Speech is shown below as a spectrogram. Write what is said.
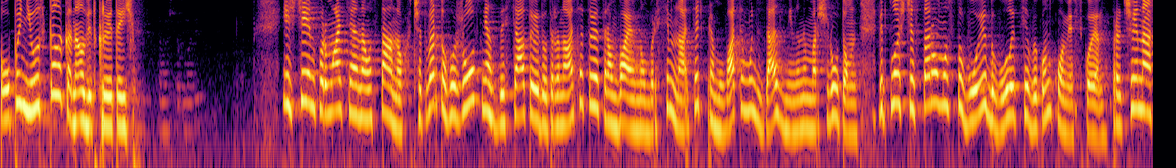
Open News, телеканал відкритий. І ще інформація на останок. 4 жовтня з 10 до 13 трамваї номер 17 прямуватимуть за зміненим маршрутом від площі Старомостової до вулиці Виконкомівської. Причина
